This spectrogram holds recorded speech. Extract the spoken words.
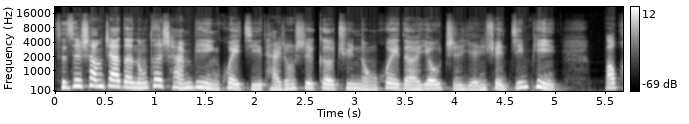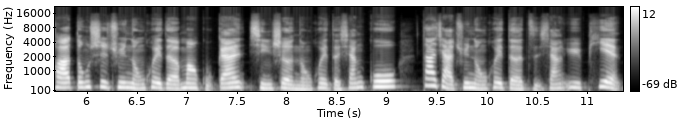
此次上架的农特产品汇集台中市各区农会的优质严选精品，包括东势区农会的茂谷柑、新社农会的香菇、大甲区农会的紫香芋片、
